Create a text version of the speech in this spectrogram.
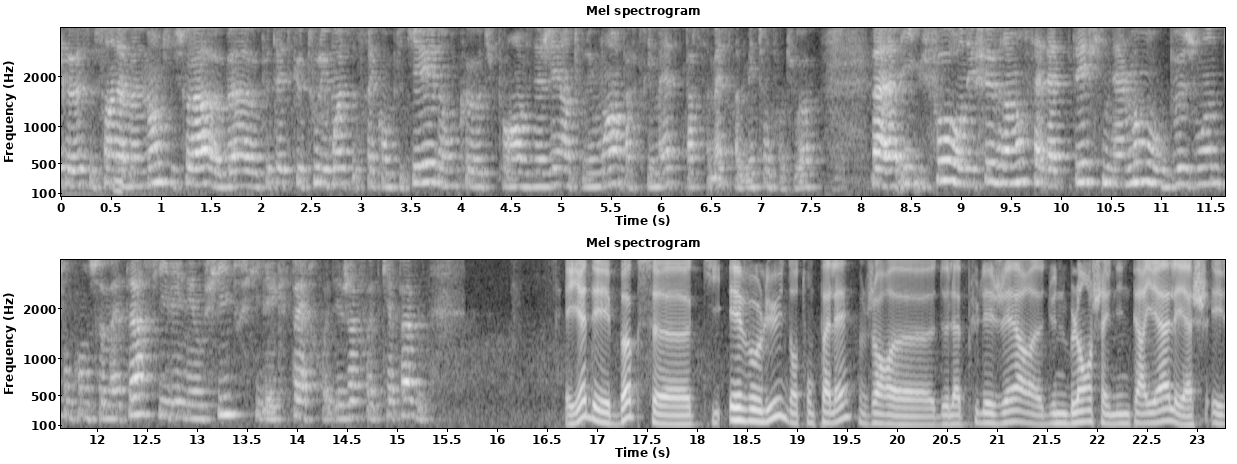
que ce soit un abonnement qui soit bah, peut-être que tous les mois ce serait compliqué donc tu pourras envisager un tous les mois par trimestre par semestre admettons tu vois il faut en effet vraiment s'adapter finalement aux besoins de ton consommateur, s'il est néophyte ou s'il est expert. Quoi. Déjà, il faut être capable. Et il y a des box euh, qui évoluent dans ton palais, genre euh, de la plus légère, euh, d'une blanche à une impériale, et, et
